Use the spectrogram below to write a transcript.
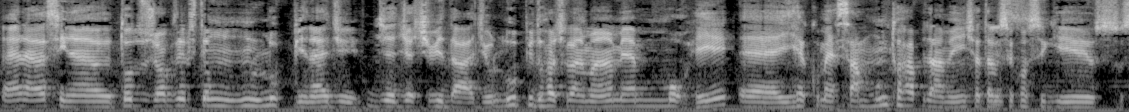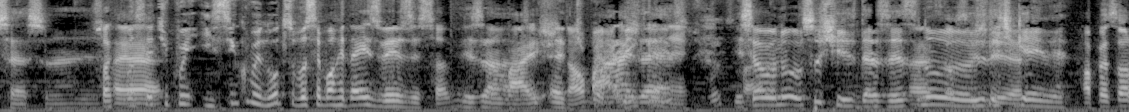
é, né, assim, né, todos os jogos eles têm um, um loop, né, de, de, de atividade. O loop do Hotline Miami é morrer é, e recomeçar muito rapidamente até você Isso. conseguir o sucesso, né? Só que É. você, tipo, em 5 minutos você morre 10 vezes, sabe? Exato. Mais, É, não, tipo, é mais, é. frenético. Isso é o, no- o sushi, 10 vezes É, no Elite é. Gamer. Uma pessoa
